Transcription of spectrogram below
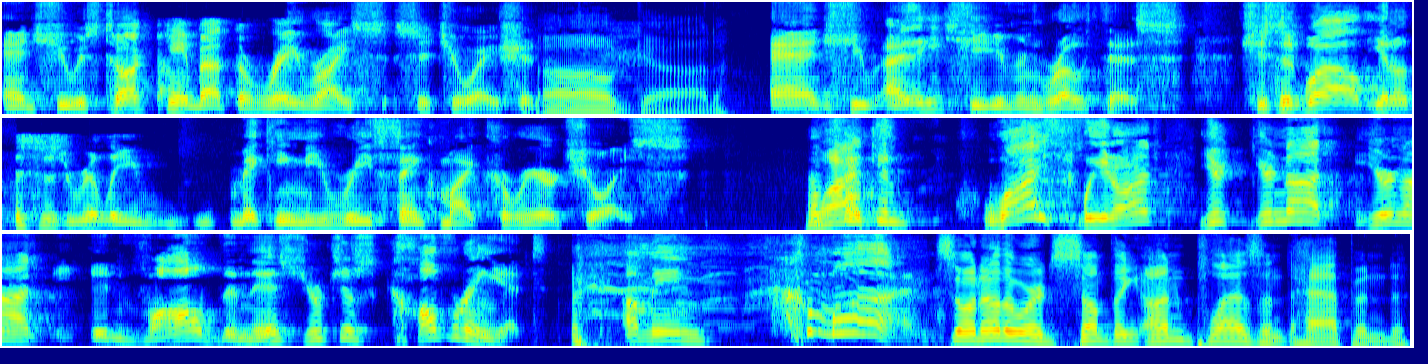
and she was talking about the Ray Rice situation. Oh God. And she, I think she even wrote this. She said, "Well, you know, this is really making me rethink my career choice." I'm What? thinking, why, sweetheart? You're you're not you're not involved in this. You're just covering it. I mean, come on. So, in other words, something unpleasant happened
